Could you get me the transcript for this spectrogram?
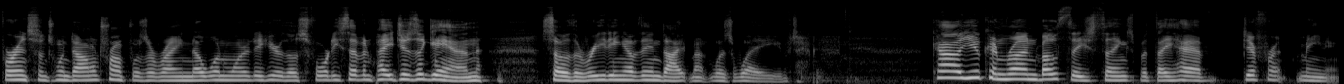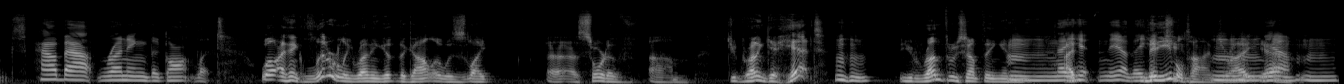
For instance, when Donald Trump was arraigned, no one wanted to hear those 47 pages again, so the reading of the indictment was waived. Kyle, you can run both these things, but they have different meanings. How about running the gauntlet? Well, I think literally running the gauntlet was like a, a sort of um, you'd run and get hit. Mm-hmm. You'd run through something and they I- hit- yeah, they medieval times, right? Mhm, yeah, mhm,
